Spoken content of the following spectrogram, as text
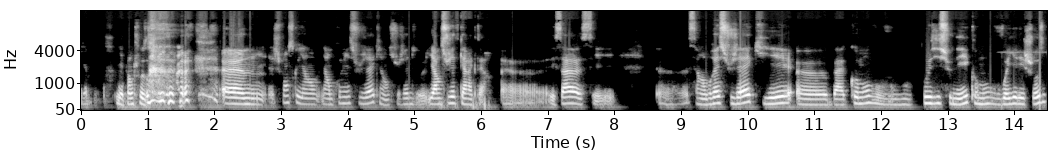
il y, a plein de choses. euh, je pense qu'il y, y, a un premier sujet qui est un sujet de, il y a un sujet de caractère. Euh, et ça, c'est, euh, c'est un vrai sujet qui est euh, bah, comment vous vous positionnez, comment vous voyez les choses,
